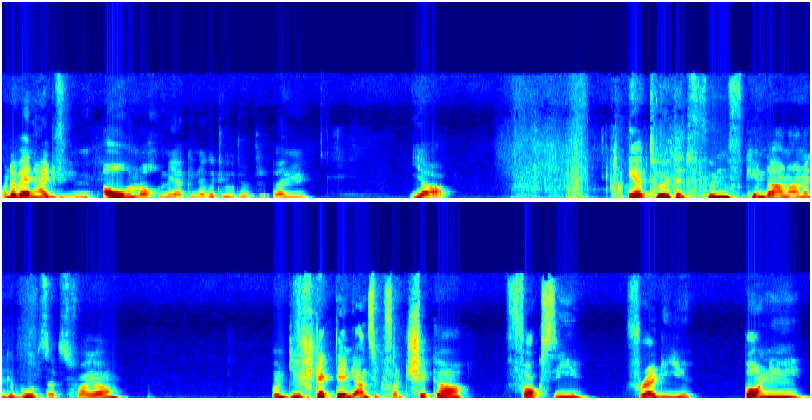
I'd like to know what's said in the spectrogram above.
Und da werden halt auch noch mehr Kinder getötet. Ähm, ja. Er tötet fünf Kinder an einer Geburtstagsfeier. Und die steckt er in die Anzüge von Chica, Foxy, Freddy, Bonnie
